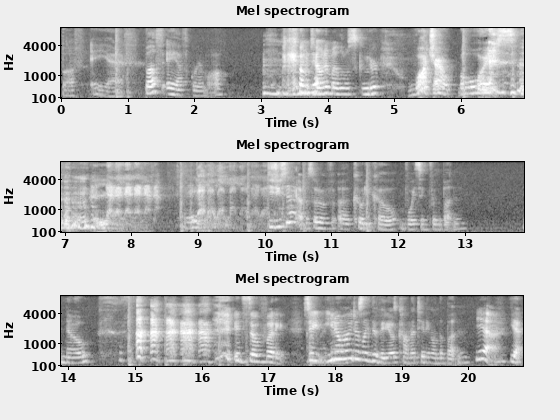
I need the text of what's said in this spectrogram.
buff AF. buff AF grandma. Come down in my little scooter. Watch out, boys! La, la, la, la, la. Did you see that episode of uh, Cody Ko voicing for the button? No. it's so funny. So Oh you know how he does like the videos commentating on the button? Yeah. Yeah.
